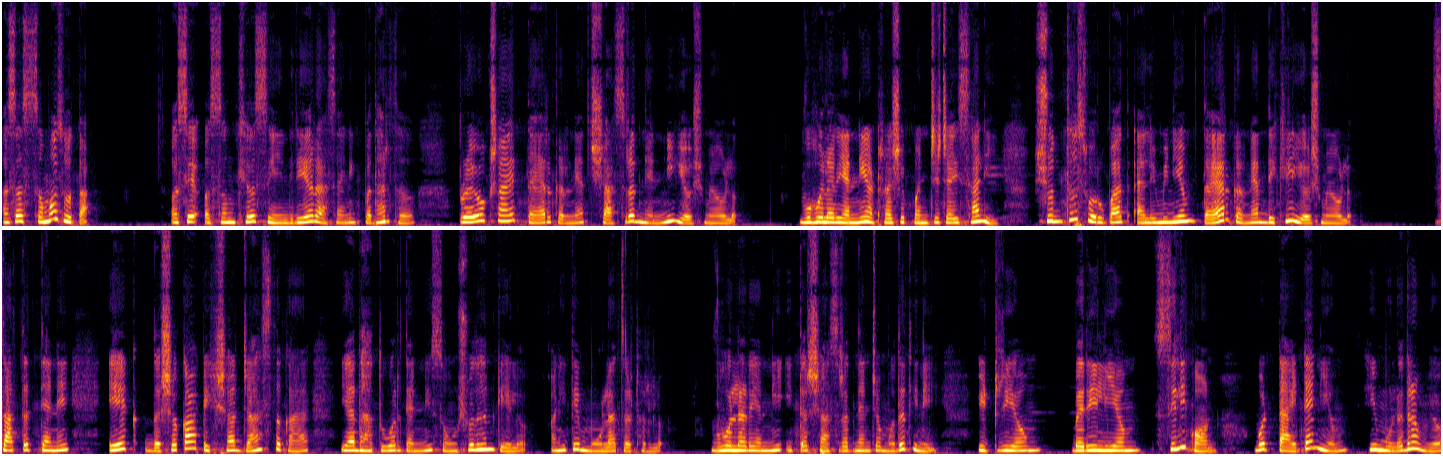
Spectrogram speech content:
असा समज होता. असे असंख्य सेंद्रिय रासायनिक पदार्थ प्रयोगशाळेत तयार करण्यात शास्त्रज्ञांनी यश मिळवलं. वोहलर यांनी अठराशे पंचेचाळीस साली शुद्ध स्वरूपात ॲल्युमिनियम तयार करण्यात देखील यश मिळवलं. सातत्याने एक दशकापेक्षा जास्त काळ या धातूवर त्यांनी संशोधन केलं आणि ते मोलाचं ठरलं. व्होलर यांनी इतर शास्त्रज्ञांच्या मदतीने इट्रियम बेरिलियम सिलिकॉन व टायटॅनियम ही मूलद्रव्य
